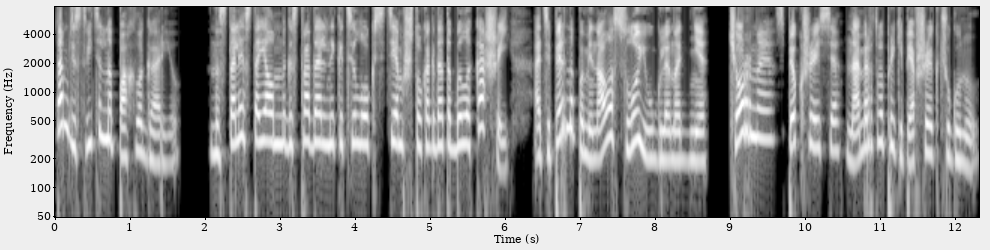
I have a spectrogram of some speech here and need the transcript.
Там действительно пахло гарью. На столе стоял многострадальный котелок с тем, что когда-то было кашей, а теперь напоминало слой угля на дне. Черное, спекшееся, намертво прикипевшее к чугуну.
